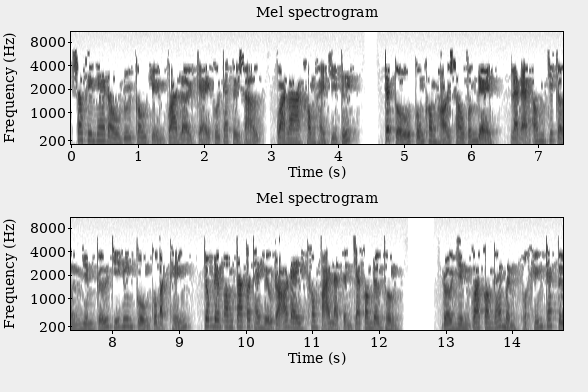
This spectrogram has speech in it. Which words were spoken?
sau khi nghe đầu đuôi câu chuyện qua lời kể của Trác Tư Sở, qua la không hề chi tiết. Trác Cửu cũng không hỏi sâu vấn đề, là đàn ông chỉ cần nhìn cử chỉ điên cuồng của Bạch Thiển, trong đêm ông ta có thể hiểu rõ đây không phải là tình cha con đơn thuần. Rồi nhìn qua con gái mình khiến Trác Tư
